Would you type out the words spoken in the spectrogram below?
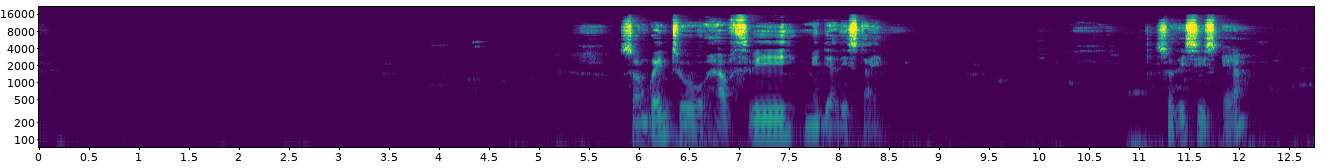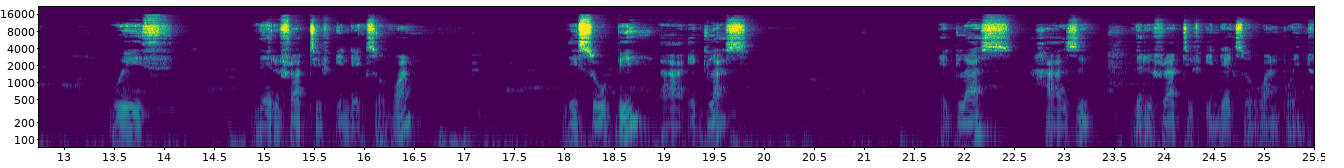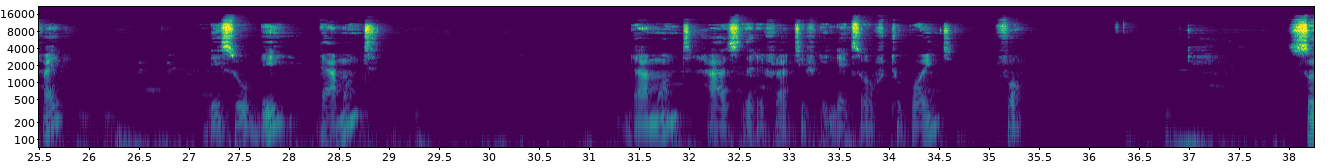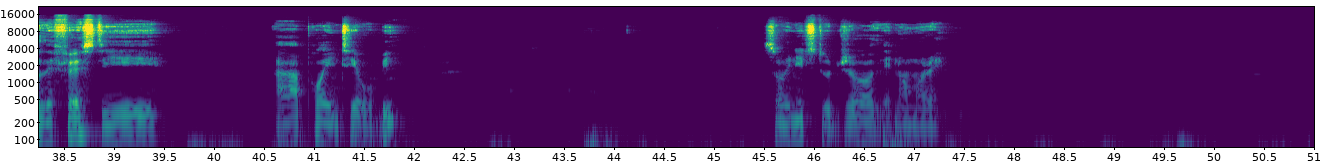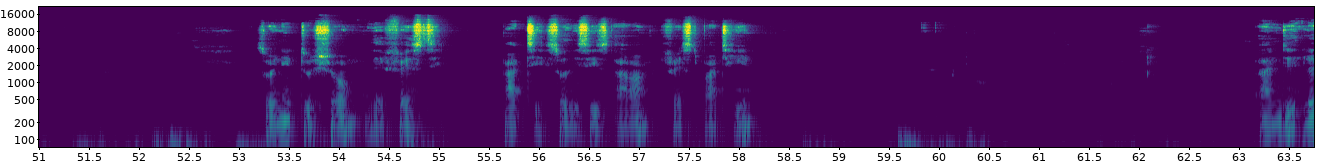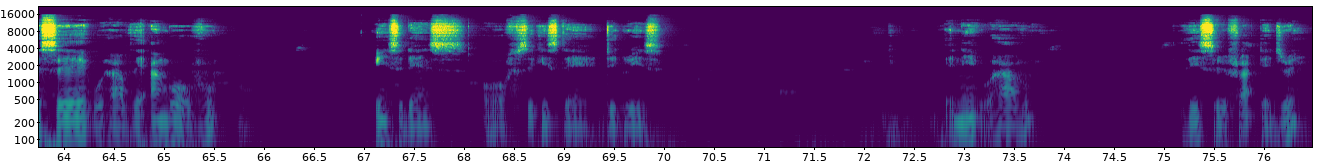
So I'm going to have three media this time. So this is air with the refractive index of 1 this will be uh, a glass. A glass has the refractive index of 1.5 this will be diamond. Diamond has the refractive index of 2.4 so the first uh, point here will be So we need to draw the normal ray. So we need to show the first party. So this is our first part here. And let's say we have the angle of incidence of 60 degrees. Then we have this refracted ray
